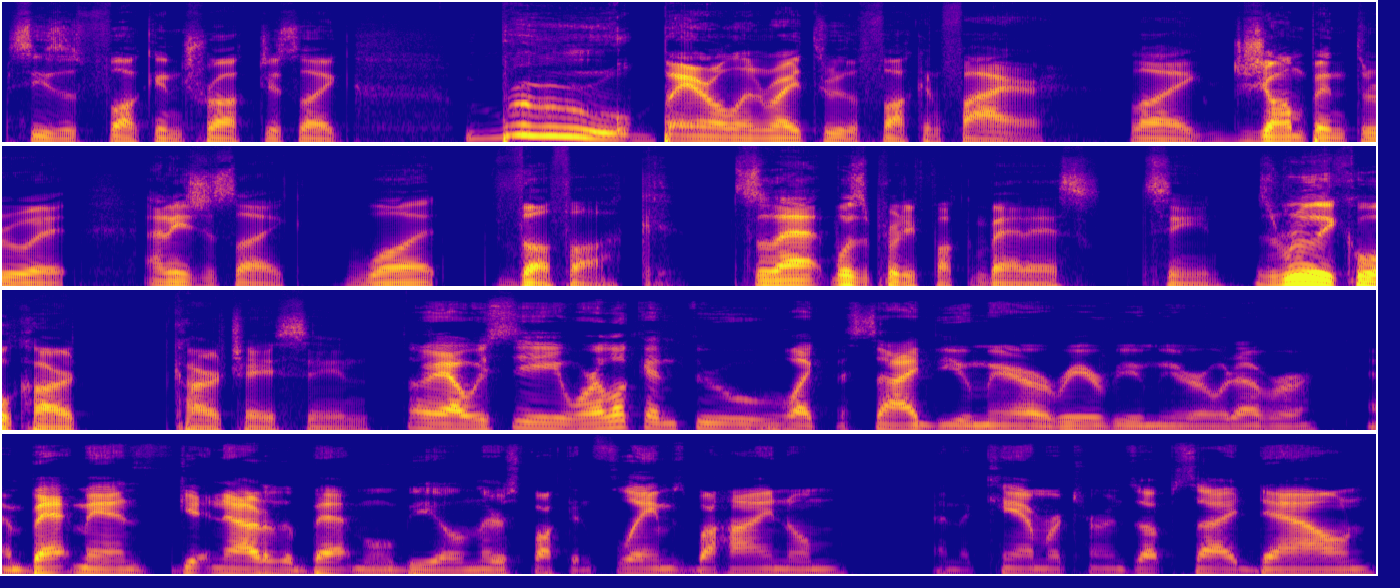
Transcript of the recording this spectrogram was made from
sees his fucking truck just like barreling right through the fucking fire, like jumping through it. And he's just like, what the fuck? So that was a pretty fucking badass scene. It was a really cool car car chase scene. Oh yeah, we see we're looking through like the side view mirror, rear view mirror, whatever, and Batman's getting out of the Batmobile, and there's fucking flames behind him, and the camera turns upside down,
